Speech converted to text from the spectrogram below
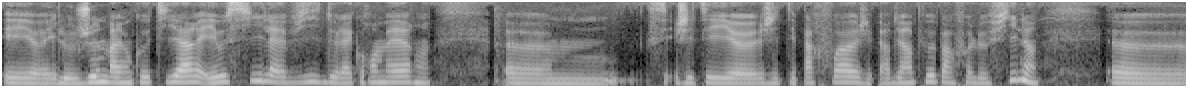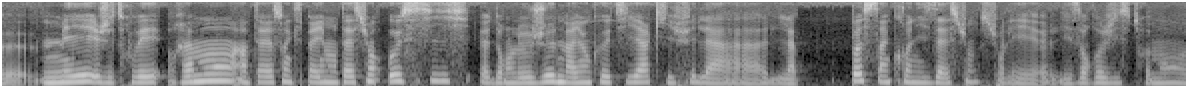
et, euh, et le jeu de Marion Cotillard et aussi la vie de la grand-mère. J'étais, parfois, j'ai perdu un peu parfois le fil. Mais j'ai trouvé vraiment intéressant l'expérimentation aussi dans le jeu de Marion Cotillard qui fait la, post-synchronisation sur les, enregistrements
